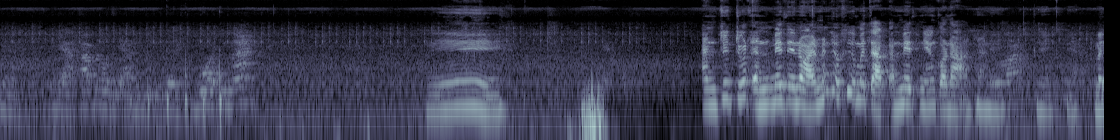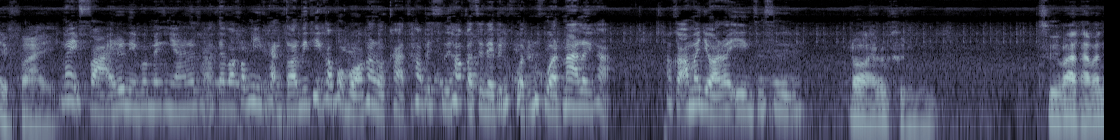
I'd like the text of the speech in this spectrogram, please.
เนี่ยอยากขับรถอย่างดีเลยบวชนะนี่อันจุดๆอันเม็ดหน่อยๆมันก็คือมาจากอันเม็ดเนี้ยก่อนนะนี่นี่นี่ ในไฟไม่ฝ่ายด้วยนี่บ่แม่นอิหยังเลยค่ะ แต่ว่าเขามีขั้นตอนวิธีเขาบ่บอกเฮาหรอกค่ะเฮาไปซื้อเฮาก็จะได้เป็นขวดเป็นขวดมาเลยค่ะเฮาก็เอามาหยอดเราเองซื่อรอให้มันขึ้น ซื้อมาถ้ามัน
